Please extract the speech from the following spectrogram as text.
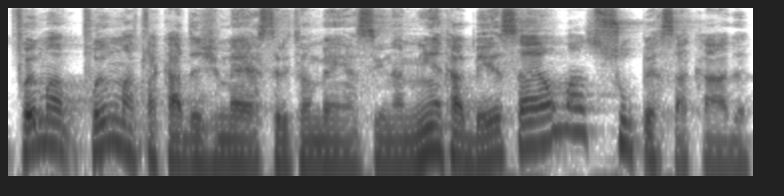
Foi uma, foi uma tacada de mestre também, assim. Na minha cabeça é uma super sacada.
